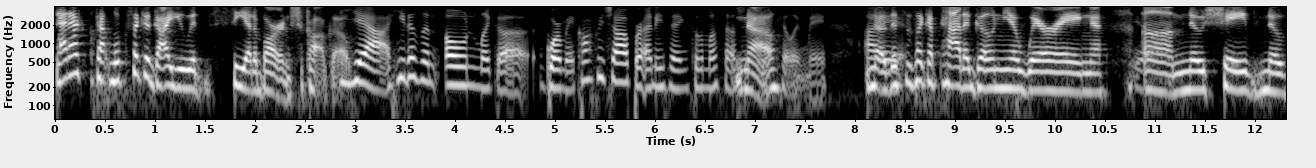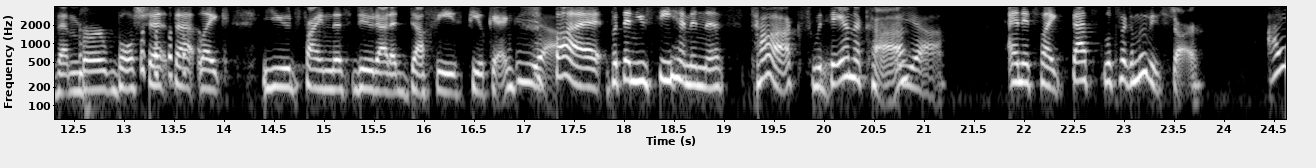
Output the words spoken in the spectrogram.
that act, that looks like a guy you would see at a bar in Chicago. yeah, he doesn't own like a gourmet coffee shop or anything. So the mustache is No. just killing me. No, this is like a Patagonia wearing, yeah. um, no shave November bullshit that like you'd find this dude at a Duffy's puking. yeah. But but then you see him in this tux with Danica. yeah. and it's like that looks like a movie star. I,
